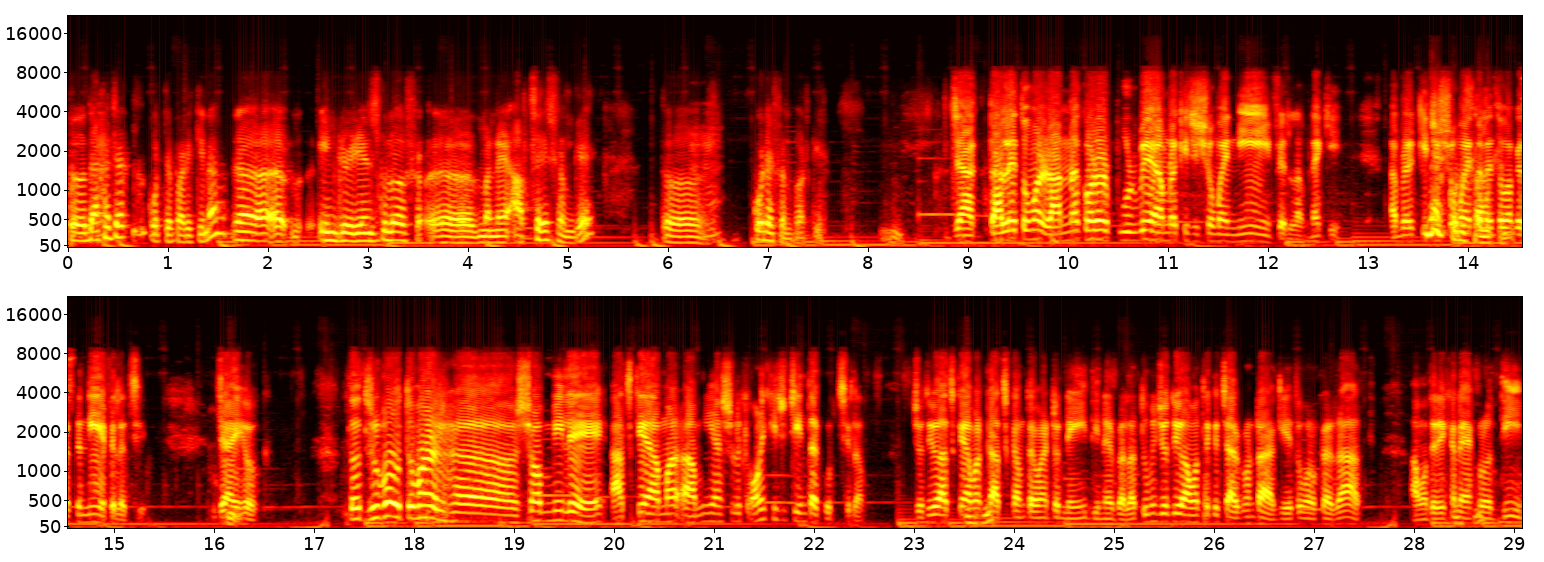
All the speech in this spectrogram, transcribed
তো দেখা যাক করতে পারি কিনা। ইনগ্রেডিয়েন্টসগুলো মানে আছে সঙ্গে। তো করে ফেলব আর কি। যাক তাহলে তোমার রান্না করার পূর্বে আমরা কিছু সময় নিয়েই ফেললাম নাকি? আমরা কিছু সময় তাহলে তোমার কাছে নিয়ে ফেলেছি। যাই হোক। তো ধ্রুব তোমার সব মিলে আজকে আমার আমি আসলে অনেক কিছু চিন্তা করছিলাম। যদিও আজকে আমার কাজ কাম তেমন একটা নেই দিনের বেলা। তুমি যদিও আমার থেকে চার ঘণ্টা আগে তোমার ওখানে রাত আমাদের এখানে এখনও দিন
